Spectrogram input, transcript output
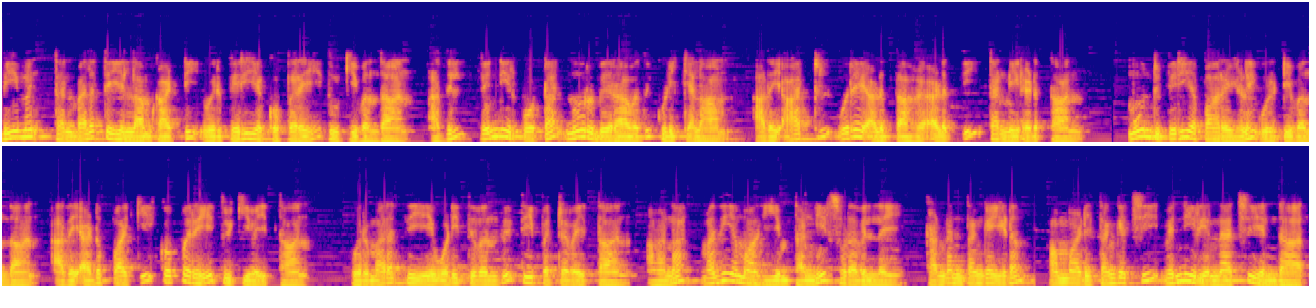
பீமன் தன் பலத்தை எல்லாம் காட்டி ஒரு பெரிய கொப்பரையை தூக்கி வந்தான். அதில் வெந்நீர் போட்டால் நூறு பேராவது குளிக்கலாம். அதை ஆற்றில் ஒரே அழுத்தாக அழுத்தி தண்ணீர் எடுத்தான். மூன்று பெரிய பாறைகளை உருட்டி வந்தான். அதை அடுப்பாக்கி கொப்பரையை தூக்கி வைத்தான். ஒரு மரத்தையே ஒடித்து வந்து தீப்பற்ற வைத்தான். ஆனால் மதியமாகியும் தண்ணீர் சுடவில்லை. கண்ணன் தங்கையிடம் அம்மாடி தங்கச்சி வெந்நீர் என்னாச்சு? என்றார்.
